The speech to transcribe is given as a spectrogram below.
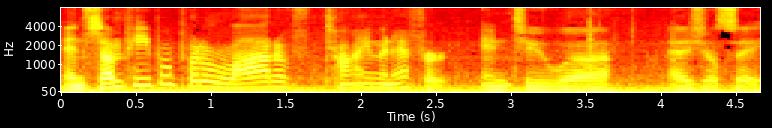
And some people put a lot of time and effort into, uh, as you'll see.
